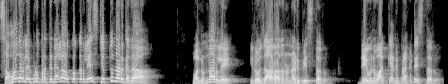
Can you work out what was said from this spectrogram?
సహోదరులు ఎప్పుడు ప్రతి నెల ఒక్కొక్కరు లేచి చెప్తున్నారు కదా. వాళ్ళు ఉన్నారులే. ఈరోజు ఆరాధన నడిపిస్తారు. దేవుని వాక్యాన్ని ప్రకటిస్తారు.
